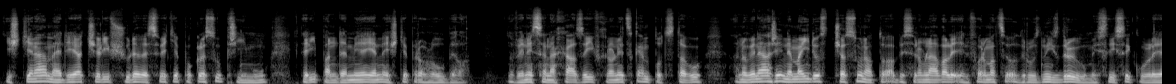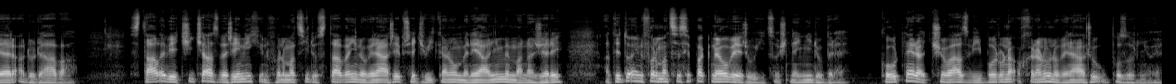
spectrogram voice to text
Tištěná média čelí všude ve světě poklesu příjmů, který pandemie jen ještě prohloubila. Noviny se nacházejí v chronickém podstavu a novináři nemají dost času na to, aby srovnávali informace od různých zdrojů, myslí si Kulier a dodává. Stále větší část veřejných informací dostávají novináři přečvíkanou mediálními manažery a tyto informace si pak neověřují, což není dobré. Koutny Radčová z výboru na ochranu novinářů upozorňuje.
